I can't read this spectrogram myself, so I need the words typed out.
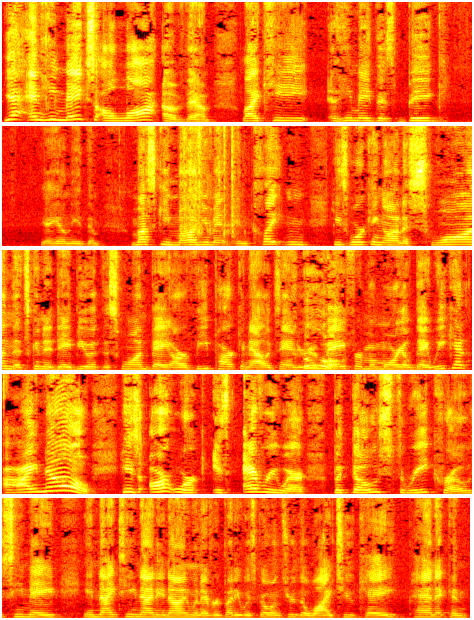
Yeah, and he makes a lot of them. Like he he made this big yeah, you'll need them. Muskie Monument in Clayton. He's working on a swan that's going to debut at the Swan Bay RV Park in Alexandria Cool. Bay for Memorial Day weekend. I know his artwork is everywhere, but those three crows he made in 1999 when everybody was going through the Y2K panic and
